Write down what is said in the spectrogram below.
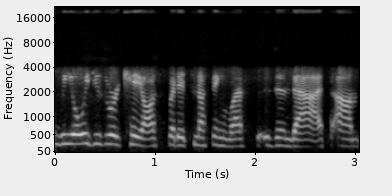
we always use the word chaos, but it's nothing less than that. Um,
